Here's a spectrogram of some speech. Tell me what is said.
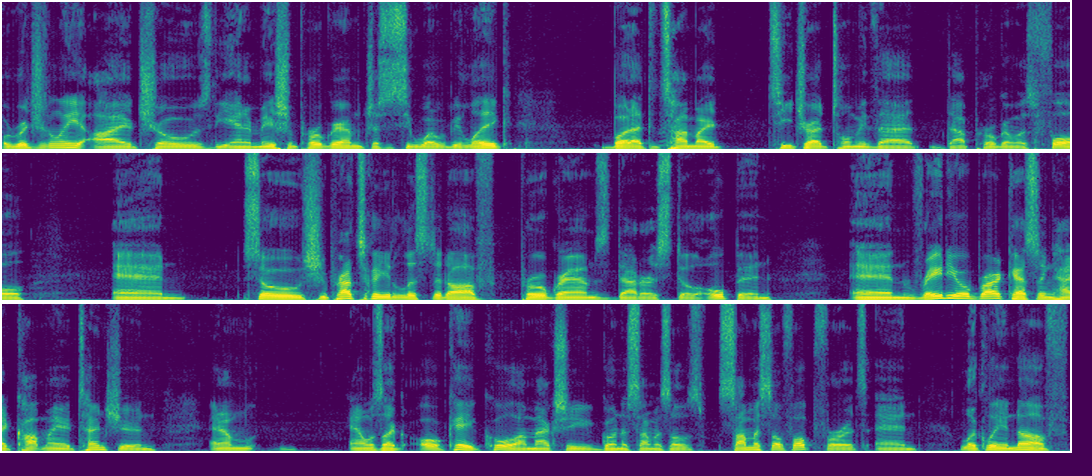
originally I chose the animation program just to see what it would be like. But at the time my teacher had told me that that program was full. And so she practically listed off programs that are still open. And radio broadcasting had caught my attention. And I'm and I was like, okay, cool. I'm actually going to sign myself sign myself up for it. And luckily enough,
